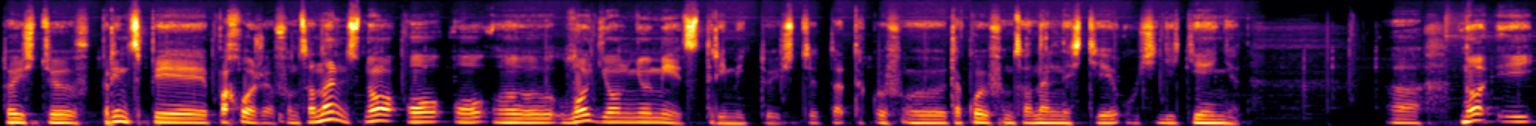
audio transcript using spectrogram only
То есть, э, в принципе, похожая функциональность, но о, о, о логи он не умеет стримить. То есть это такой, э, такой функциональности у CDK нет. А, но и,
